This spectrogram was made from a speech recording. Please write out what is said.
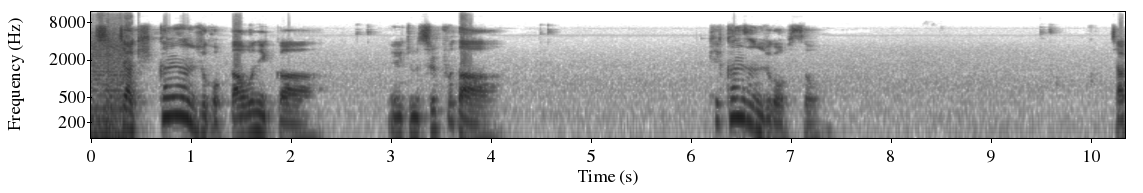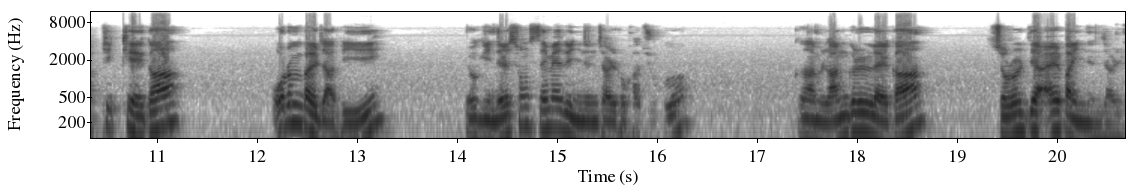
아 진짜 키 큰 선수가 없다 보니까 이게 좀 슬프다. 키 큰 선수가 없어. 자 피케가 오른발잡이 여기 넬송 세메도 있는 자리로 가지고 그 다음에 랑글레가 조롤디 알바 있는 자리로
